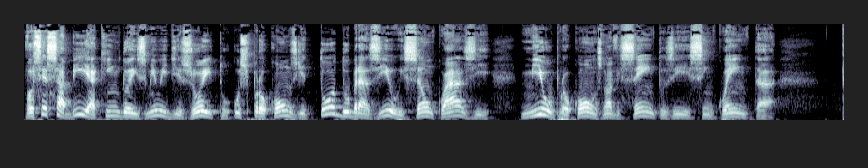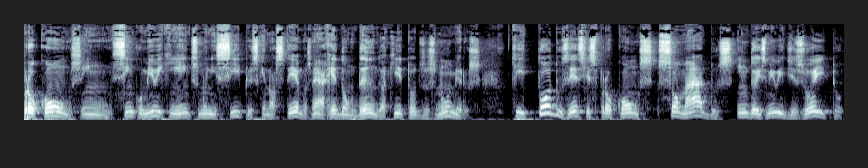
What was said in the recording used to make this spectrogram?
Você sabia que em 2018 os PROCONs de todo o Brasil, e são quase mil PROCONs, 950 PROCONs em 5.500 municípios que nós temos, né, arredondando aqui todos os números, que todos esses PROCONs somados em 2018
